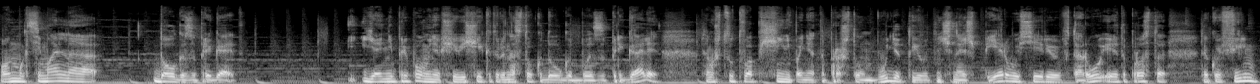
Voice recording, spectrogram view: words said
он максимально долго запрягает я не припомню вообще вещей, которые настолько долго бы запрягали, потому что тут вообще непонятно, про что он будет. И вот начинаешь первую серию, вторую, и это просто такой фильм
